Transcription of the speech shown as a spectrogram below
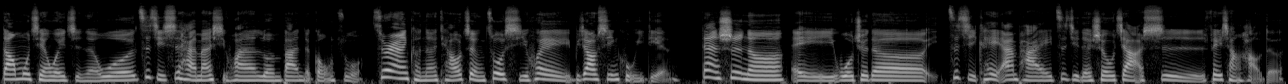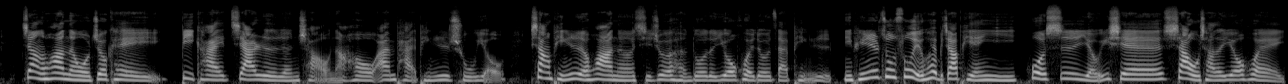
到目前为止呢，我自己是还蛮喜欢轮班的工作，虽然可能调整作息会比较辛苦一点，但是呢，诶，我觉得自己可以安排自己的休假是非常好的。这样的话呢，我就可以避开假日的人潮，然后安排平日出游。像平日的话呢，其实就有很多的优惠都是在平日，你平日住宿也会比较便宜，或是有一些下午茶的优惠。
